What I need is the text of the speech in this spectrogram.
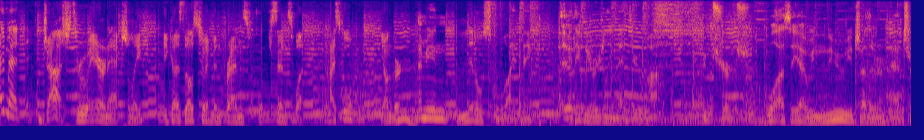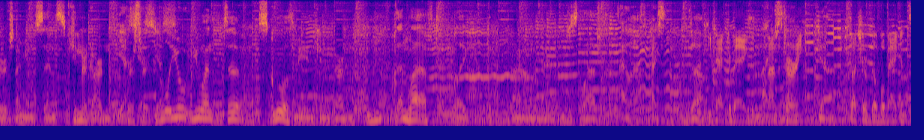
I met Josh through Aaron actually, because those two had been friends since what? High school? Younger? I mean, Middle school, I think. I think we originally met through uh, through church. well, I say yeah, we knew each other at church. I mean, since kindergarten Yes, for yes, sure. 'Cause, yes. Well, you you went to school with me in kindergarten, Mm-hmm. then left. Like, like, I don't know, man. You just left. I left. I just Dumb. You packed your bags and I went on just- uh, the journey. Yeah, Thought you were Bilbo Baggins.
